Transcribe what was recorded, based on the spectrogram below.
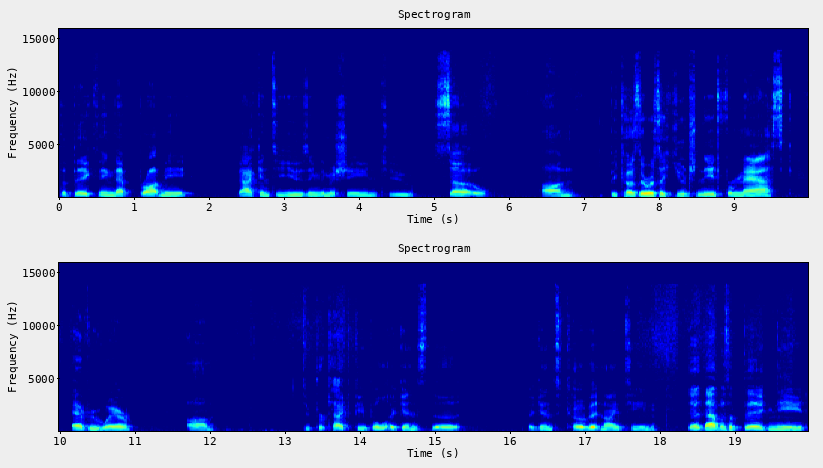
the big thing that brought me back into using the machine to sew um, because there was a huge need for masks everywhere um, to protect people against the against COVID nineteen. That that was a big need,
